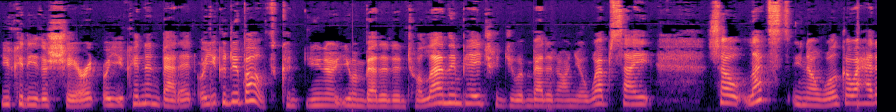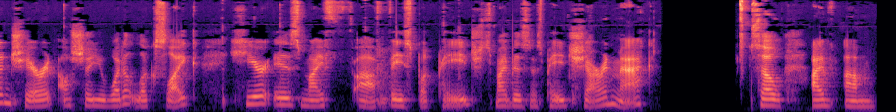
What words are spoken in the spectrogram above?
You could either share it or you can embed it, or you could do both. Could you know you embed it into a landing page? Could you embed it on your website? So let's, you know, we'll go ahead and share it. I'll show you what it looks like. Here is my uh, Facebook page. It's my business page, Sharon Mack. So I've um,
